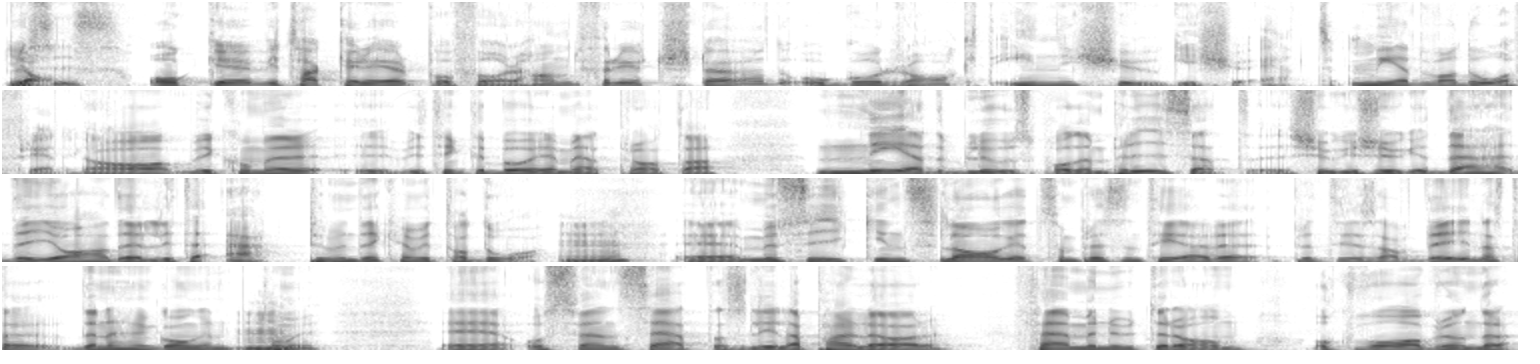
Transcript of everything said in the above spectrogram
precis. Ja. Och eh, vi tackar er på förhand för ert stöd och går rakt in i 2021. Med vad då, Fredrik? Ja, vi, kommer, eh, vi tänkte börja med att prata ned Bluespodden-priset 2020, där, där jag hade lite ärt, men det kan vi ta då. Eh, musikinslaget som presenterade, presenterades av dig nästa, den här gången, Tommy. Eh, och Sven Zätas Lilla Parlör, Fem minuter om, och vi avrundar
